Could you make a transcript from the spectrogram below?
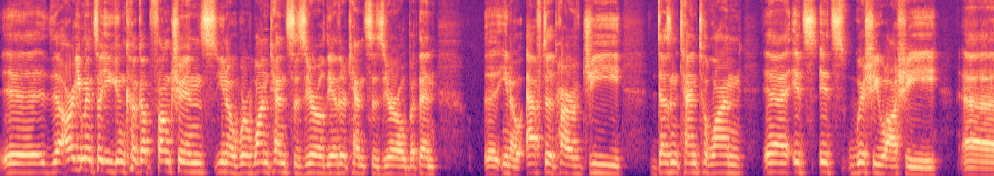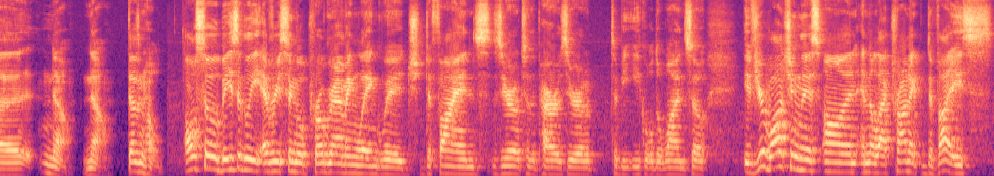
uh, the arguments that you can cook up functions, you know, where one tends to zero, the other tends to zero, but then, uh, you know, f to the power of g doesn't tend to one, uh, it's, it's wishy-washy, uh, no, no, doesn't hold. Also, basically every single programming language defines 0 to the power of 0 to be equal to 1, so if you're watching this on an electronic device,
